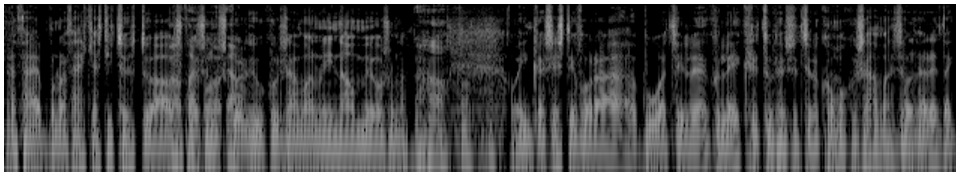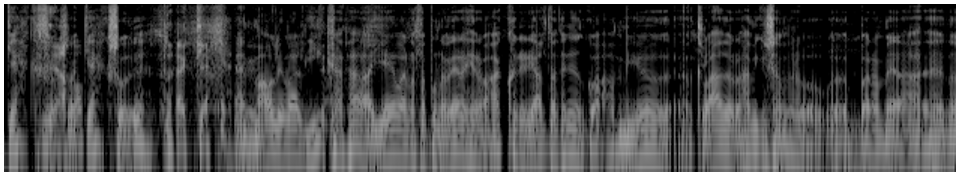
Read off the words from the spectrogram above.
en það er búin að þekkjast í 20 ár Já, það sko, er sem búin skurði okkur saman í námi og svona. Já, og Inga sýsti fór að búa til einhver leikrit úr þessu til að koma okkur saman það reynda gekk, svo, Já. svo gekk svo upp. Er. En máli var líka það að ég var náttúrulega búinn að vera hér á Akureyri í alda þriðung og mjög gladur og hamingisamur og Mm. bara með hérna,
